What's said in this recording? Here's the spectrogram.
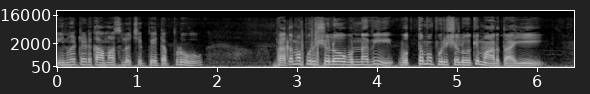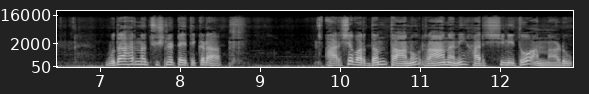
ఇన్వర్టెడ్ కామాస్లో చెప్పేటప్పుడు ప్రథమ పురుషులో ఉన్నవి ఉత్తమ పురుషులోకి మారతాయి. ఉదాహరణ చూసినట్టయితే ఇక్కడ హర్షవర్ధన్ తాను రానని హర్షినితో అన్నాడు.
